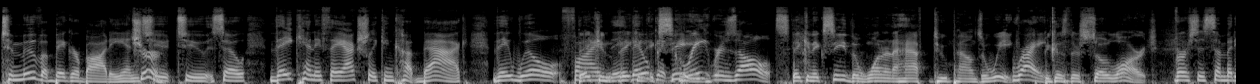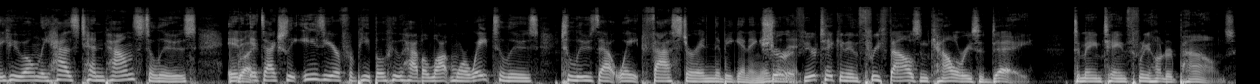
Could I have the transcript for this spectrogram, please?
to move a bigger body and Sure. to to so they can if they actually can cut back, they will find they, can- they, they can will get great results They can exceed the one and a half to two pounds a week. Right. Because they're so large. versus somebody who only has 10 pounds to lose. It, Right. It's actually easier for people who have a lot more weight to lose to lose that weight faster in the beginning. Isn't Sure, if you're taking in 3,000 calories a day to maintain 300 pounds,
